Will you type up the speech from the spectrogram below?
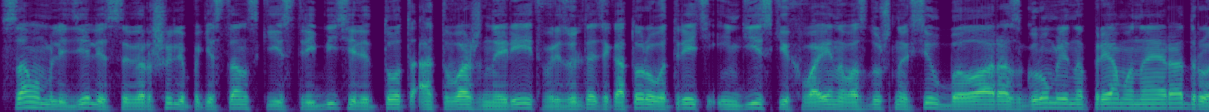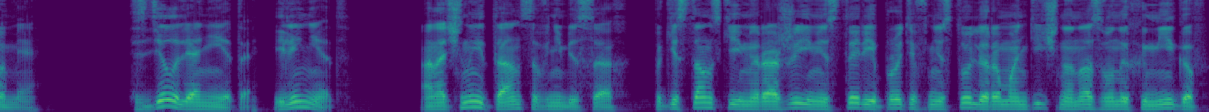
В самом ли деле совершили пакистанские истребители тот отважный рейд, в результате которого треть индийских военно-воздушных сил была разгромлена прямо на аэродроме? Сделали они это или нет? А ночные танцы в небесах, Пакистанские миражи и мистерии против не столь романтично названных мигов,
